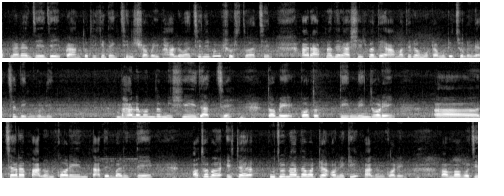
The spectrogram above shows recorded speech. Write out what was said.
আপনারা যে যেই প্রান্ত থেকে দেখছেন সবাই ভালো আছেন এবং সুস্থ আছেন। আর আপনাদের আশীর্বাদে আমাদেরও মোটামুটি চলে যাচ্ছে দিনগুলি। ভালো মন্দ মিশিয়েই যাচ্ছে। তবে গত তিন দিন ধরে যারা পালন করেন তাদের বাড়িতে অথবা এটা পুজো না দেওয়াটা অনেকেই পালন করেন। অম্বাবচী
